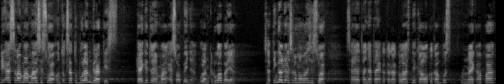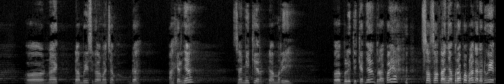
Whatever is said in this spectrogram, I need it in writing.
di asrama mahasiswa untuk satu bulan gratis. Kayak gitu emang SOP-nya. Bulan kedua bayar. Saya tinggal di asrama mahasiswa. Saya tanya-tanya ke kakak kelas nih kalau ke kampus naik apa, e, naik damri segala macam. Udah. Akhirnya saya mikir damri beli tiketnya berapa ya? Sosok tanya berapa, padahal nggak ada duit.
